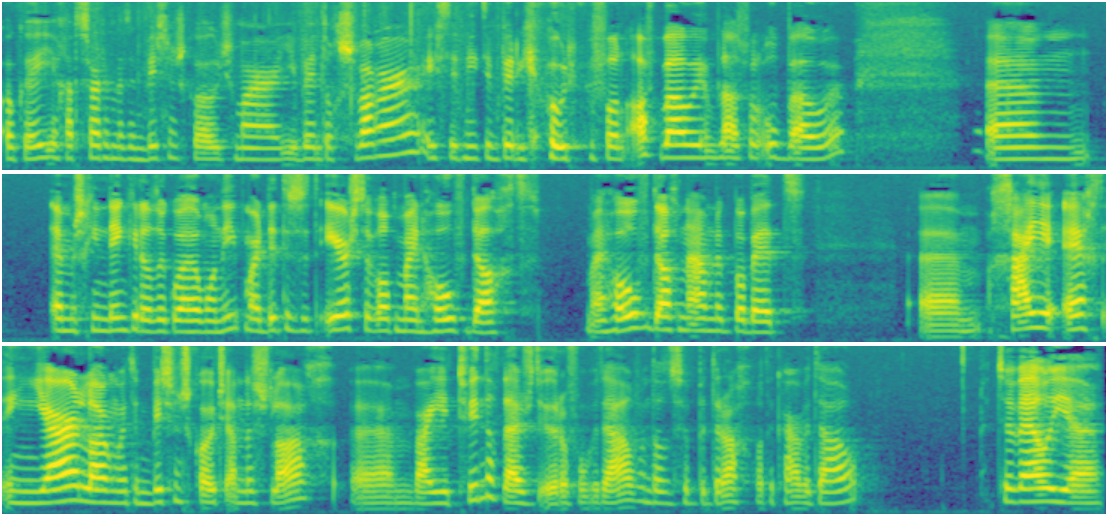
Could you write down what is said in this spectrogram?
oké, je gaat starten met een business coach, maar je bent toch zwanger? Is dit niet een periode van afbouwen in plaats van opbouwen? Um, en misschien denk je dat ook wel helemaal niet, maar dit is het eerste wat mijn hoofd dacht. Mijn hoofd dacht namelijk, Babette, um, ga je echt een jaar lang met een business coach aan de slag, um, waar je 20.000 euro voor betaalt, want dat is het bedrag wat ik haar betaal. Terwijl je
